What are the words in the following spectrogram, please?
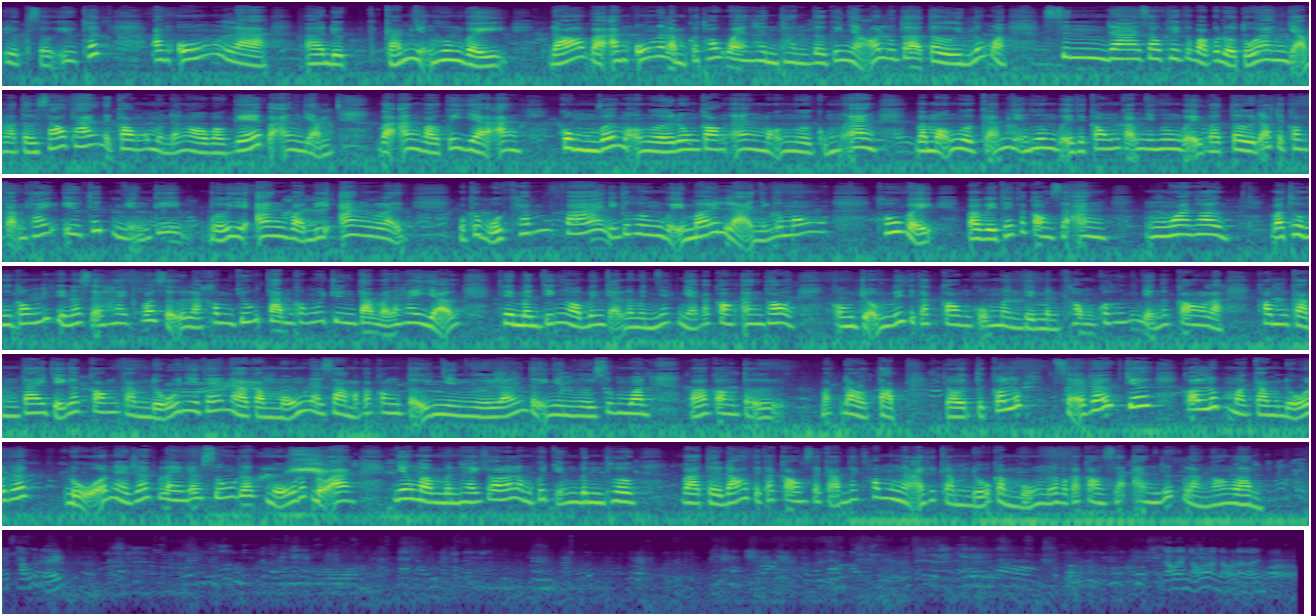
được sự yêu thích ăn uống là à, được cảm nhận hương vị. Đó và ăn uống nó là một cái thói quen hình thành từ cái nhỏ luôn tới từ lúc mà sinh ra sau khi cái vào cái độ tuổi ăn dặm là từ 6 tháng thì con của mình đã ngồi vào ghế và ăn dặm và ăn vào cái giờ ăn cùng với mọi người luôn. Con ăn mọi người cũng ăn và mọi người cảm nhận hương vị thì con cũng cảm nhận hương vị. Và từ đó thì con cảm thấy yêu thích những cái bữa gì ăn và đi ăn là một cái buổi khám phá những cái hương vị mới lạ những cái món thú vị. Và vì thế các con sẽ ăn ngoan hơn. Và thường thì con nít thì nó sẽ hay có sự là không chú tâm, không có chuyên tâm và nó hay giỡn. Thì mình chỉ ngồi bên cạnh là mình nhắc nhở các con ăn thôi. Còn trộm ví thì các con của mình thì mình không có hướng dẫn các con là không cầm tay chỉ các con cầm đũa như thế nào, cầm muỗng ra sao mà các con tự nhìn người lớn, tự nhìn người xung quanh và các con tự bắt đầu tập. Rồi từ có lúc sẽ rớt chứ, có lúc mà cầm đũa rớt đũa này, rớt lên, rớt xuống, rớt muỗng, rớt đồ ăn. Nhưng mà mình hãy coi đó là một cái chuyện bình thường và từ đó thì các con sẽ cảm thấy không ngại khi cầm đũa, cầm muỗng nữa và các con sẽ ăn rất là ngon lành. 咬了咬，来来。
